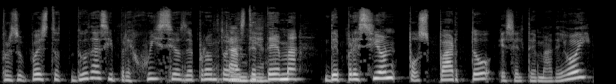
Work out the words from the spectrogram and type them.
Por supuesto, dudas y prejuicios de pronto en este tema. Depresión posparto es el tema de hoy.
